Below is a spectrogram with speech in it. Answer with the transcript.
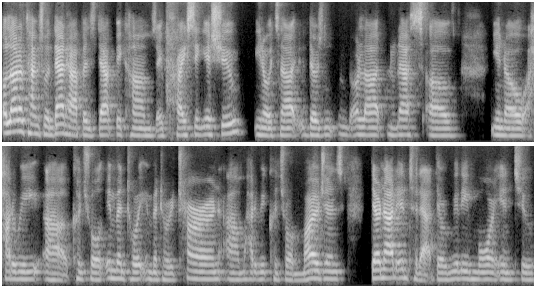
a lot of times when that happens that becomes a pricing issue. You know it's not there's a lot less of you know how do we uh, control inventory inventory turn um, how do we control margins they're not into that. They're really more into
